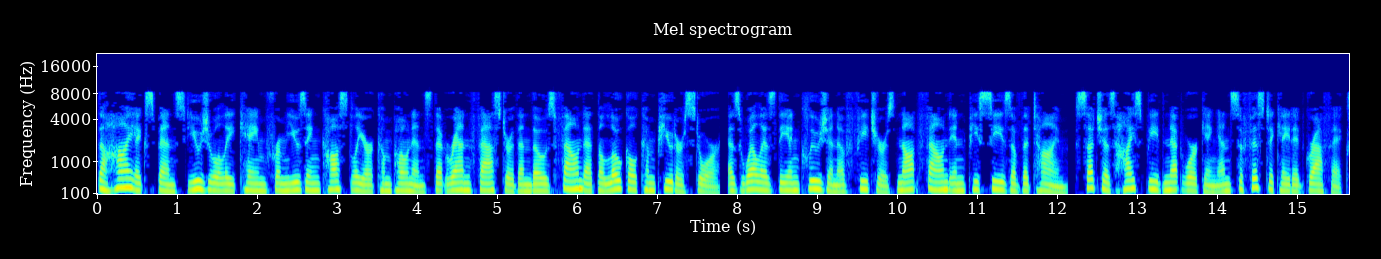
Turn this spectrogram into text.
The high expense usually came from using costlier components that ran faster than those found at the local computer store, as well as the inclusion of features not found in PCs of the time, such as high-speed networking and sophisticated graphics.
